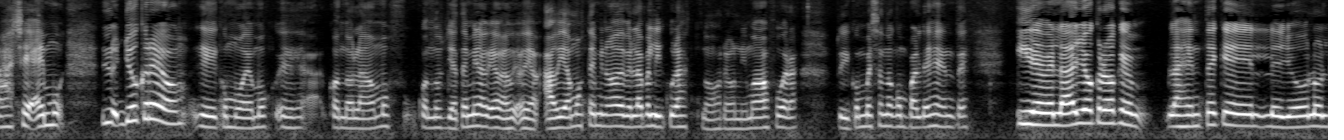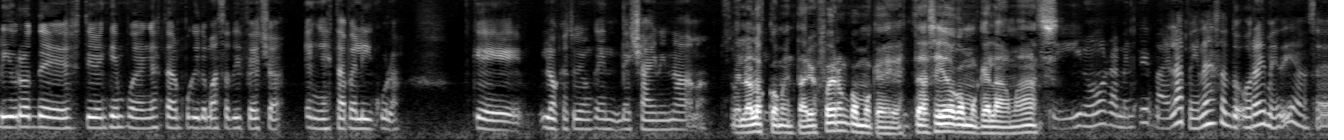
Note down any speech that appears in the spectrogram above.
ah, che, hay mu- yo creo que como hemos, eh, cuando hablábamos, cuando ya termina, había- había- habíamos terminado de ver la película, nos reunimos afuera, estoy conversando con un par de gente y de verdad yo creo que la gente que leyó los libros de Stephen King pueden estar un poquito más satisfechas en esta película que los que estuvieron en The Shining nada más. ¿verdad? Los comentarios fueron como que este ha sido como que la más Sí, no, realmente vale la pena esas dos horas y media. O sea,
